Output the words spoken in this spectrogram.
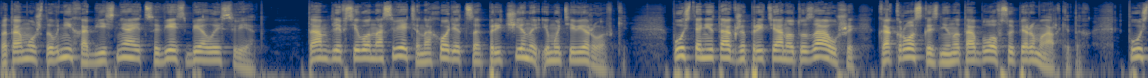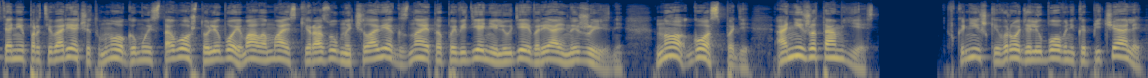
«Потому что в них объясняется весь белый свет. Там для всего на свете находятся причины и мотивировки. Пусть они также притянуты за уши, как росказни на табло в супермаркетах. Пусть они противоречат многому из того, что любой маломальский разумный человек знает о поведении людей в реальной жизни. Но, господи, они же там есть. В книжке вроде «Любовника печали»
